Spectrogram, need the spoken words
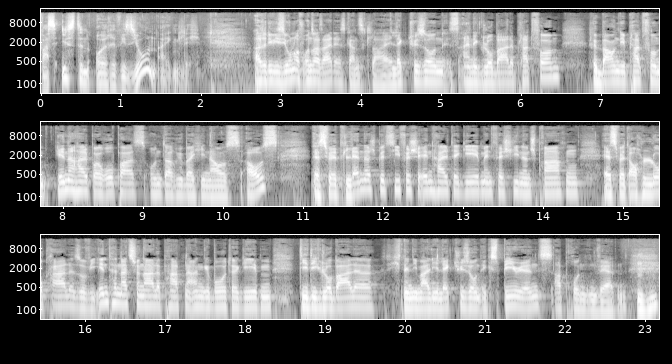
was ist denn eure Vision eigentlich? Also die Vision auf unserer Seite ist ganz klar. Electrizone ist eine globale Plattform. Wir bauen die Plattform innerhalb Europas und darüber hinaus aus. Es wird länderspezifische Inhalte geben in verschiedenen Sprachen. Es wird auch lokale sowie internationale Partnerangebote geben, die die globale, ich nenne die mal die Electrizone Experience abrunden werden. Mhm.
